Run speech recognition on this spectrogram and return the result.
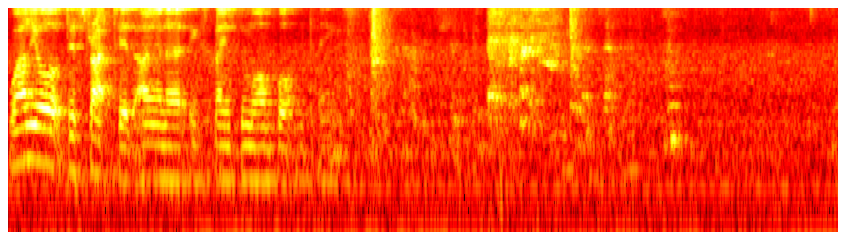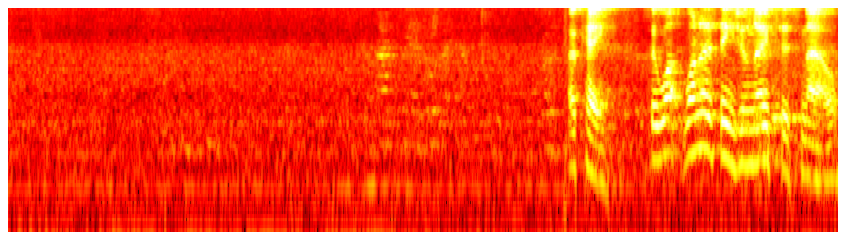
while you're distracted, I'm going to explain some more important things. Okay, so what, one of the things you'll notice now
